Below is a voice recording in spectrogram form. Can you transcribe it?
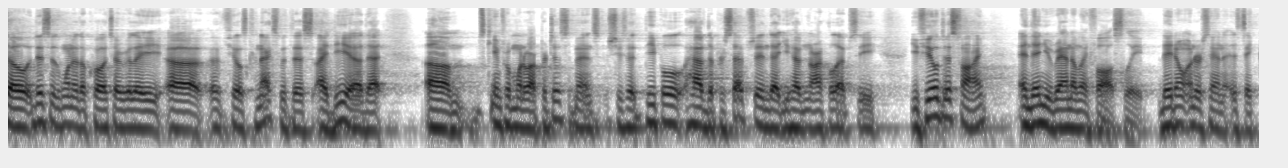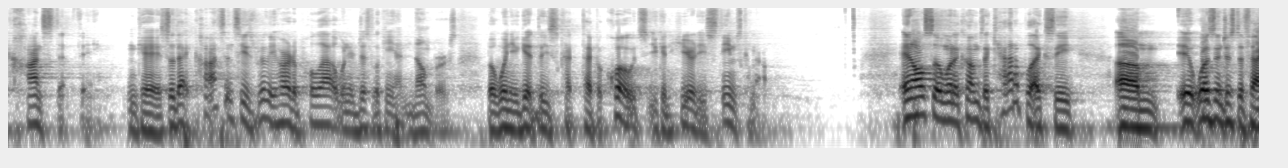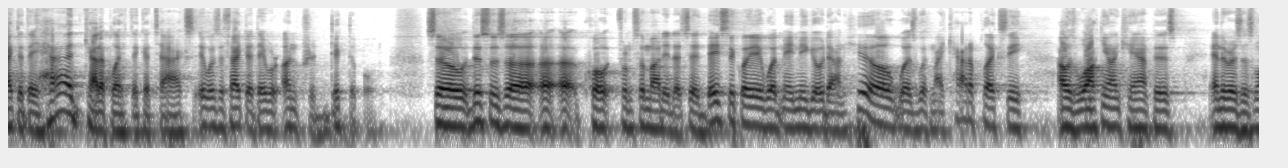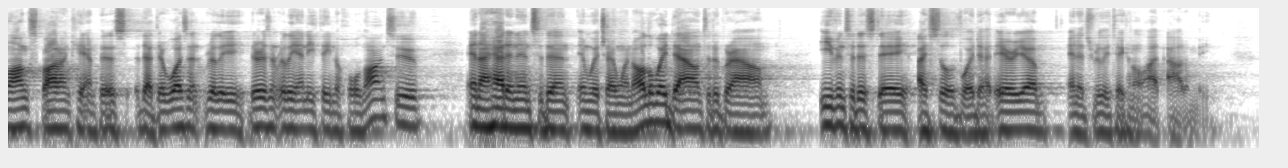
So this is one of the quotes I really uh, feels connects with this idea that um, this came from one of our participants. She said, people have the perception that you have narcolepsy, you feel just fine, and then you randomly fall asleep. They don't understand that it's a constant thing. Okay, so that constancy is really hard to pull out when you're just looking at numbers. But when you get these type of quotes, you can hear these themes come out. And also when it comes to cataplexy, um, it wasn't just the fact that they had cataplectic attacks, it was the fact that they were unpredictable. So this was a, a, a, quote from somebody that said, basically what made me go downhill was with my cataplexy, I was walking on campus and there was this long spot on campus that there wasn't really, there isn't really anything to hold on to. And I had an incident in which I went all the way down to the ground. Even to this day, I still avoid that area and it's really taken a lot out of me.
